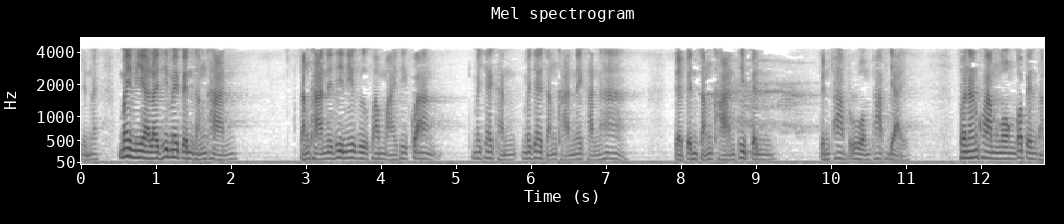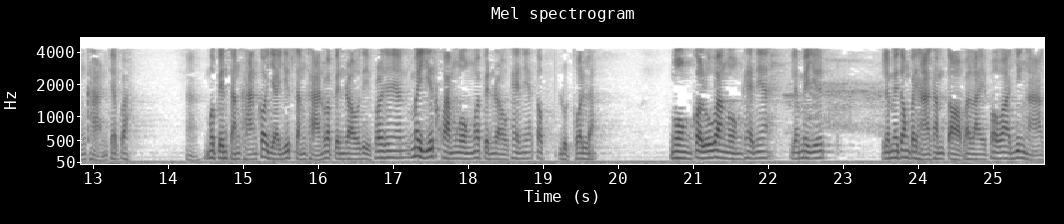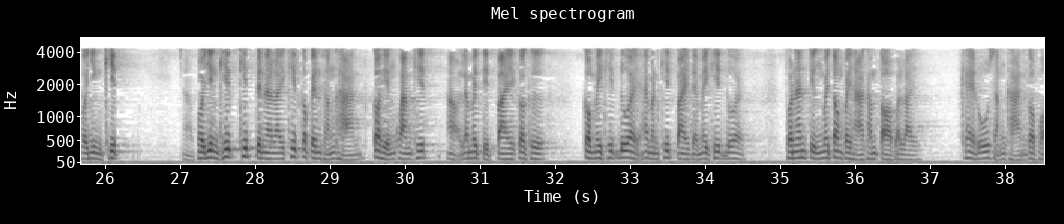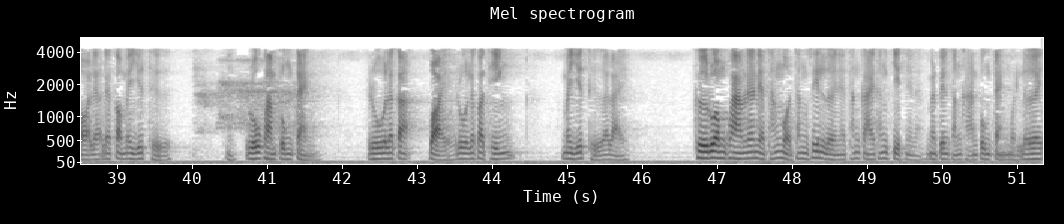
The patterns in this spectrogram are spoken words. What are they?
เห็นไหมไม่มีอะไรที่ไม่เป็นสังขารสังขารในที่นี้คือความหมายที่กว้าง ไม่ใช่ขันไม่ใช่สังขารในขันห้าแต่เป็นสังขารที่เป็น เป็นภาพรวมภาพใหญ่ เพราะนั้นความงงก็เป็นสังขารใช่ปะเมื่อเป็นสังขารก็อย่ายึดสังขารว่าเป็นเราสิเพราะฉะนั้นไม่ยึดความงงว่าเป็นเราแค่เนี้ยก็หลุดพ้นละงงก็รู้ว่างงแค่เนี้ยแล้วไม่ยึด แล้วไม่ต้องไปหาคำตอบอะไร เพราะว่ายิ่งหาก็ยิ่งคิดอพอยิ่งคิดคิดเป็นอะไรคิดก็เป็นสังขารก็เห็นความคิดอ้าวแล้วไม่ติดไปก็คือ ก็ไม่คิดด้วย ให้มันคิดไปแต่ไม่คิดด้วย เพราะนั้นจึงไม่ต้องไปหาคำตอบอะไร แค่รู้สังขารก็พอแล้ว แล้วก็ไม่ยึดถือ รู้ความปรุงแต่ง รู้แล้วก็ปล่อย รู้แล้วก็ทิ้ง ไม่ยึดถืออะไร คือรวมความแล้วเนี่ยทั้งหมดทั้งสิ้นเลยเนี่ยทั้งกายทั้งจิตเนี่ยแหละมันเป็นสังขารปรุงแต่งหมดเลย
